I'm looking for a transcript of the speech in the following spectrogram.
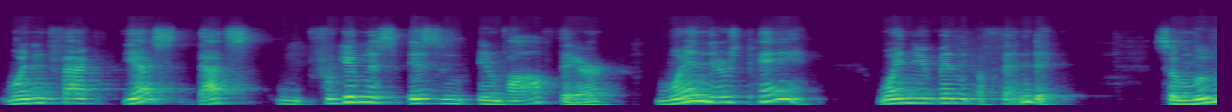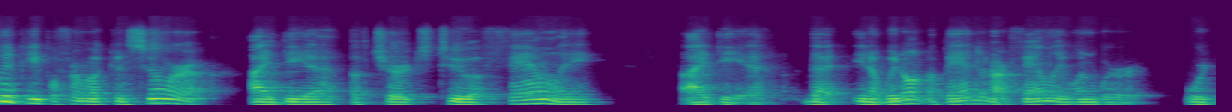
when in fact yes that's forgiveness is involved there when there's pain when you've been offended. So moving people from a consumer idea of church to a family idea that you know we don't abandon our family when we're, we're,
